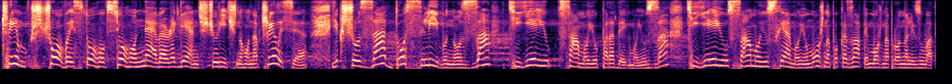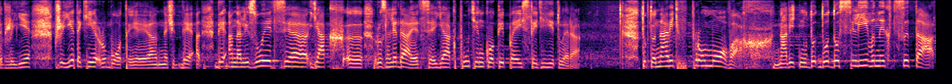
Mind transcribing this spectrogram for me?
Чим що ви з того всього never again щорічного навчилися, якщо за дослівно за тією самою парадигмою, за тією самою схемою можна показати, можна проаналізувати. Вже є вже є такі роботи, значить, де, де аналізується, як е, розглядається, як Путін копіпейстить Гітлера. Тобто навіть в промовах, навіть ну, до, до дослівних цитат.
